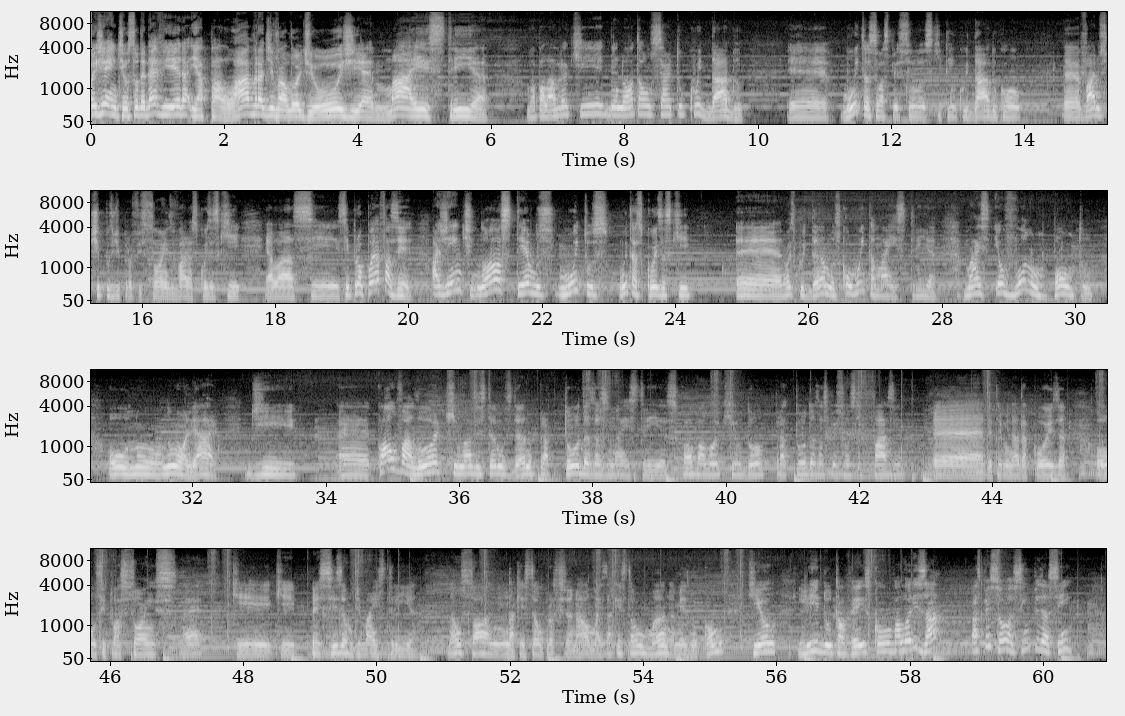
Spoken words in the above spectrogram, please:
Oi, gente, eu sou Dedé Vieira e a palavra de valor de hoje é maestria. Uma palavra que denota um certo cuidado. É, muitas são as pessoas que têm cuidado com é, vários tipos de profissões, várias coisas que ela se, se propõe a fazer. A gente, nós temos muitos, muitas coisas que é, nós cuidamos com muita maestria, mas eu vou num ponto ou num, num olhar de é, qual o valor que nós estamos dando para todas as maestrias, qual o valor que eu dou para todas as pessoas que fazem é, determinada coisa ou situações né, que, que precisam de maestria, não só na questão profissional, mas na questão humana mesmo, como que eu lido talvez com valorizar as pessoas, simples assim.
